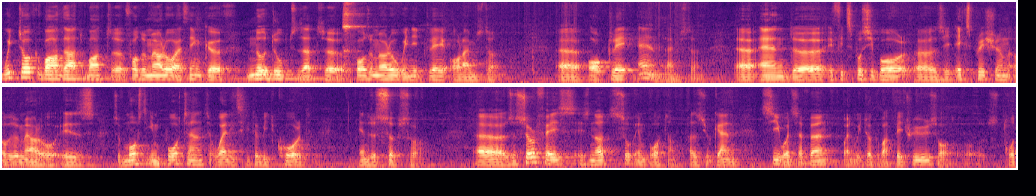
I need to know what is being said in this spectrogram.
We talk about that, but uh, for the Merlot, I think uh, no doubt that uh, for the Merlot we need clay or limestone, uh, or clay and limestone. And if it's possible, the expression of the Merlot is the most important when it's a little bit cold in the subsoil. the surface is not so important, as you can see what's happened when we talk about Petrus or, or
